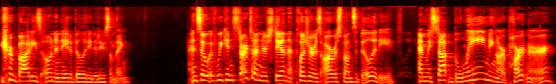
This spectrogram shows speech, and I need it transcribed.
your body's own innate ability to do something. And so if we can start to understand that pleasure is our responsibility and we stop blaming our partner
